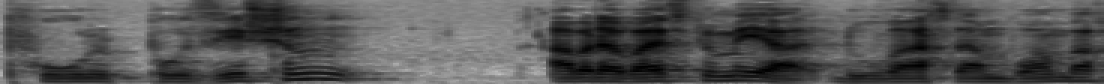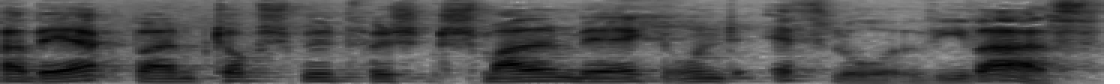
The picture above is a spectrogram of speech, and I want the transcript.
Pool Position. Aber da weißt du mehr. Du warst am Wormbacher Berg beim Topspiel zwischen Schmallenberg und Eslo. Wie war's?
